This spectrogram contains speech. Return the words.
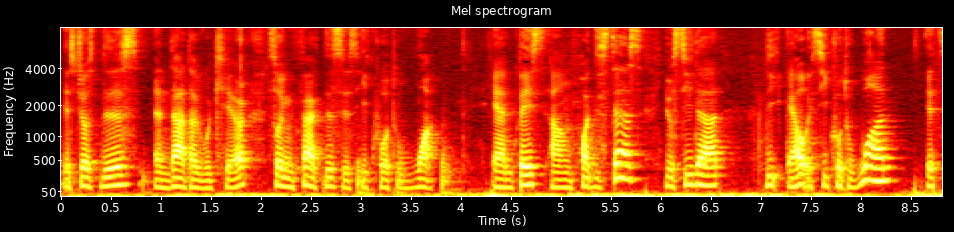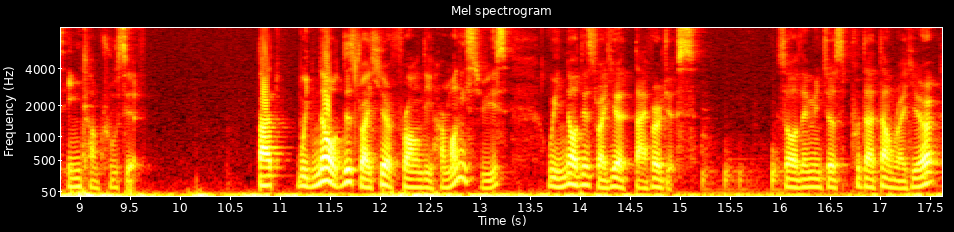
it's just this and that that we care. So in fact, this is equal to 1. And based on what this says, you see that the L is equal to 1, it's inconclusive. But we know this right here from the harmonic series, we know this right here diverges. So let me just put that down right here,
